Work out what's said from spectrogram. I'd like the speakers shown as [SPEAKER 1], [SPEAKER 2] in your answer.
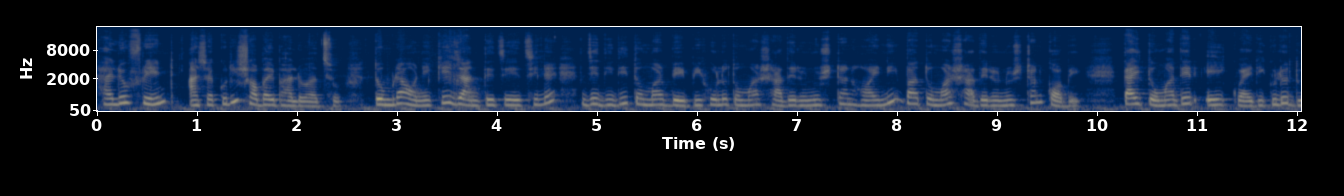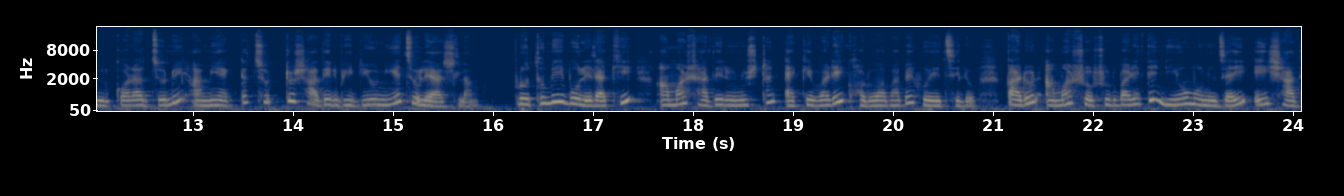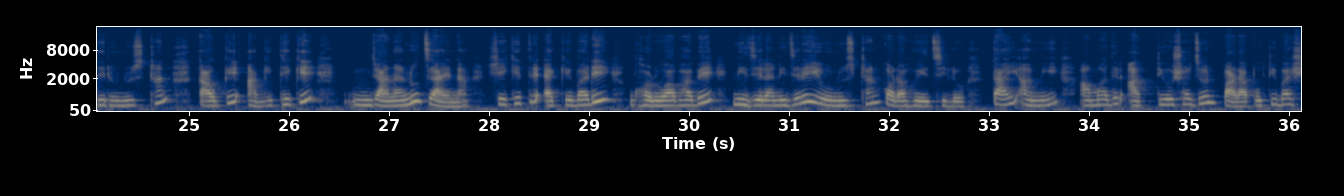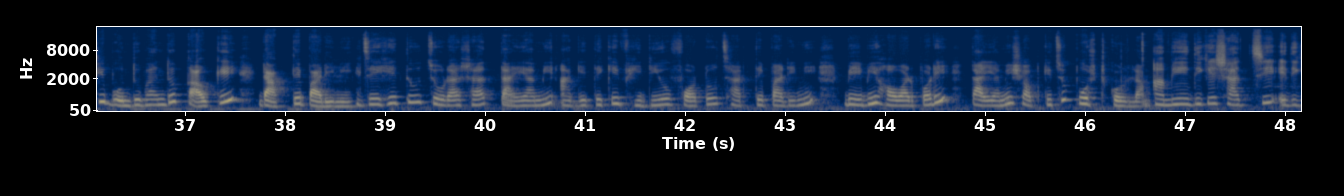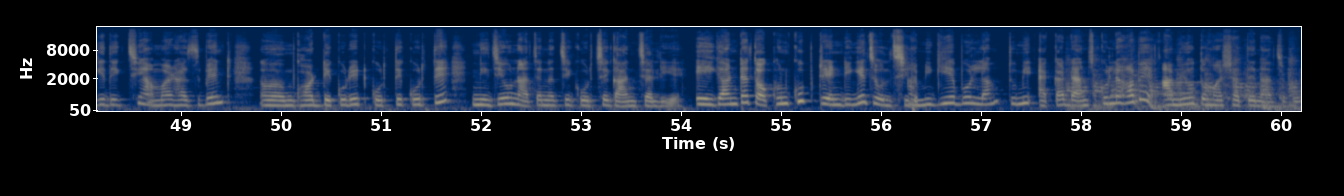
[SPEAKER 1] Hello friend, আশা করি সবাই ভালো আছো। তোমরা অনেকেই জানতে চেয়েছিলে যে দিদি তোমার বেবি হলো, তোমার স্বাদের অনুষ্ঠান হয়নি বা তোমার স্বাদের অনুষ্ঠান কবে। তাই তোমাদের এই কোয়ারিগুলো দূর করার জন্যই আমি একটা ছোট্ট স্বাদের ভিডিও নিয়ে চলে আসলাম। প্রথমেই বলে রাখি, আমার স্বাদের অনুষ্ঠান একেবারেই ঘরোয়াভাবে হয়েছিল। কারণ আমার শ্বশুরবাড়িতে নিয়ম অনুযায়ী এই স্বাদের অনুষ্ঠান কাউকে আগে থেকে জানানো যায় না। সেক্ষেত্রে একেবারেই ঘরোয়াভাবে নিজেরা নিজেরাই এই অনুষ্ঠান করা হয়েছিল। তাই আমি আমাদের আত্মীয় স্বজন পাড়া প্রতিবাসী, বন্ধুবান্ধব কাউকেই ডাকতে পারিনি। যেহেতু চোরা স্বাদ তাই আমি আগে থেকে ভিডিও, ফটো ছাড়তে পারিনি। বেবি হওয়ার পরেই তাই আমি সব কিছু পোস্ট করলাম। আমি এদিকে সাজছি, এদিকে দেখছি আমার হাজব্যান্ড ঘর ডেকোরেট করতে করতে নিজেও নাচানাচি করছে গান চালিয়ে। এই গানটা তখন খুব ট্রেন্ডিংয়ে চলছিল। আমি গিয়ে বললাম, তুমি একা ডান্স করলে হবে? আমিও তোমার সাথে নাচবো।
